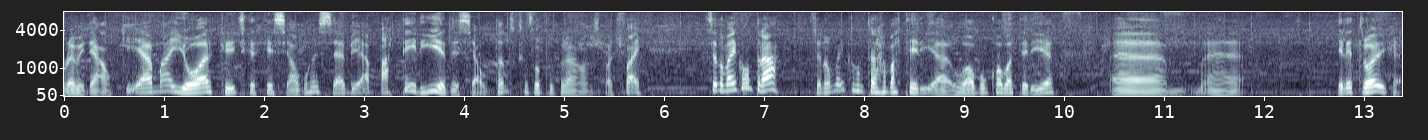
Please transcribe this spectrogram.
Ram Down, que é a maior crítica que esse álbum recebe é a bateria desse álbum. Tanto que se você for procurar lá no Spotify, você não vai encontrar. Você não vai encontrar a bateria, o álbum com a bateria é, é, eletrônica.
